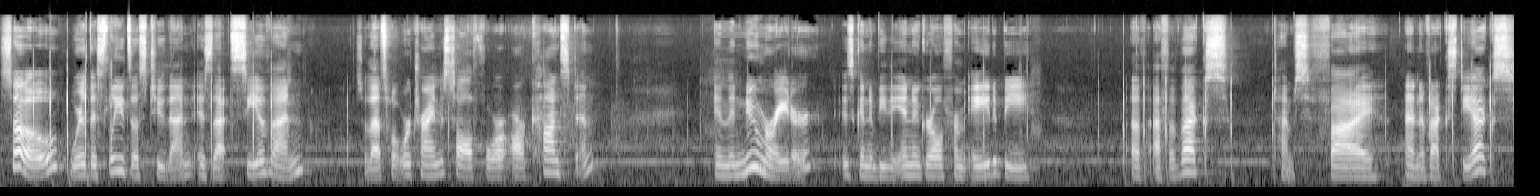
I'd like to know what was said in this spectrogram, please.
So where this leads us to then is that c of n, so that's what we're trying to solve for, our constant. In the numerator is going to be the integral from a to b of f of x times phi n of x dx.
